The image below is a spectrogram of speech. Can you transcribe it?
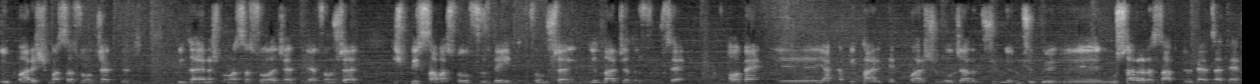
bir barış masası olacaktır. Bir dayanışma masası olacaktır. Yani sonuçta hiçbir savaş sonsuz değildir. Sonuçta yıllarca da sürse. Ama ben e, yakın bir tarihte bir barışın olacağını düşünmüyorum. Çünkü e, uluslararası aktörler zaten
